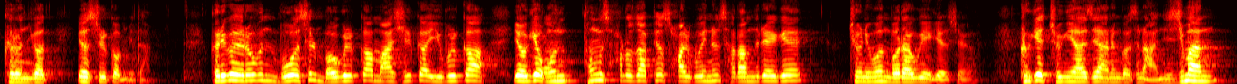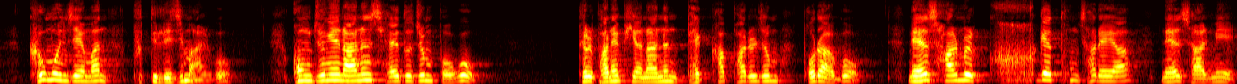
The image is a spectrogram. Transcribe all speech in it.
그런 것이었을 겁니다. 그리고 여러분 무엇을 먹을까 마실까 입을까 여기 온통 사로잡혀 살고 있는 사람들에게 주님은 뭐라고 얘기했어요? 그게 중요하지 않은 것은 아니지만 그 문제만 붙들리지 말고 공중에 나는 새도 좀 보고 들판에 피어나는 백합화를 좀 보라고 내 삶을 크게 통찰해야 내 삶이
